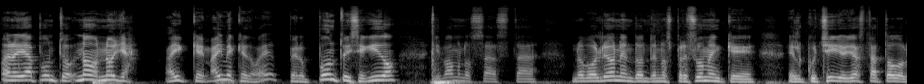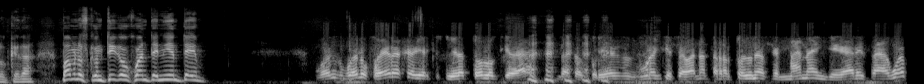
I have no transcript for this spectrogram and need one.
bueno, ya punto. No, no ya. Ahí, que, ahí me quedo, ¿eh? Pero punto y seguido. Y vámonos hasta Nuevo León, en donde nos presumen que el cuchillo ya está todo lo que da. Vámonos contigo, Juan Teniente. Bueno, bueno, fuera, Javier, que estuviera todo lo que da. Las autoridades aseguran que se van a tardar toda una semana en llegar esa agua.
